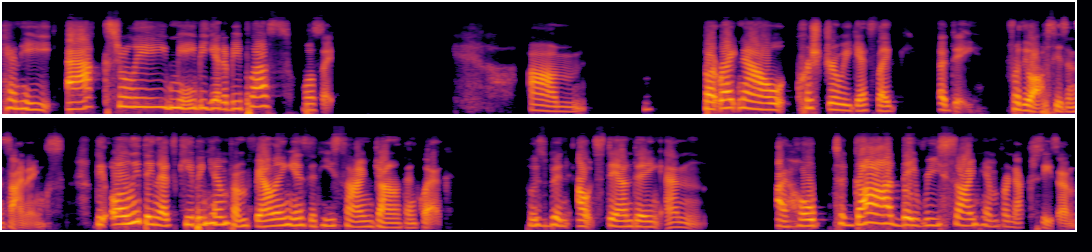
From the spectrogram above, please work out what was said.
Can he actually maybe get a B plus? We'll see. Um, but right now, Chris Drury gets like a D for the offseason signings. The only thing that's keeping him from failing is that he signed Jonathan Quick, who's been outstanding. And I hope to God they re sign him for next season.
